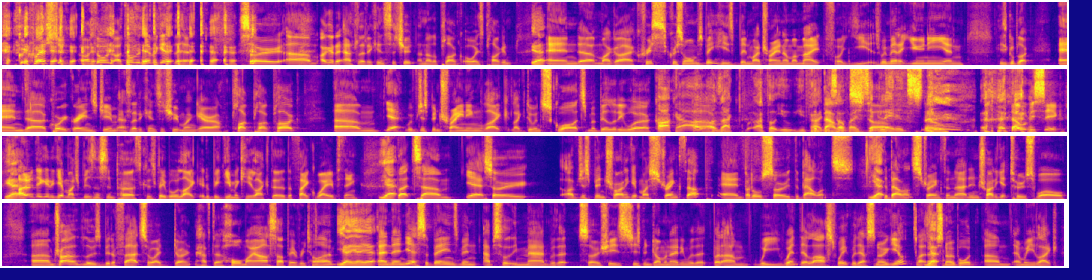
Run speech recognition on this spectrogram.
Good question. I thought I thought we'd never get there. So um, I go to Athletic Institute, another plug, always plugging. Yeah. And uh, my guy Chris Chris Ormsby, he's been my trainer, my mate for years. We met at uni, and he's a good bloke. And uh, Corey Green's gym, Athletic Institute, Wangara, plug plug plug. Um, yeah, we've just been training, like like doing squats, mobility work. okay, I, I was Um, like, I thought you, you found yourself a simulated snow. that would be sick. Yeah. I don't think it'd get much business in Perth because people like it'll be gimmicky, like the the fake wave thing. Yeah. But um, yeah, so I've just been trying to get my strength up and but also the balance. Yeah. The balance, strength, and that. I didn't try to get too swole. Um, trying to lose a bit of fat so I don't have to haul my ass up every time. yeah, yeah, yeah. And then yeah, Sabine's been absolutely mad with it. So she's she's been dominating with it. But um, we went there last week with our snow gear, like Yeah. our snowboard, um, and we like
